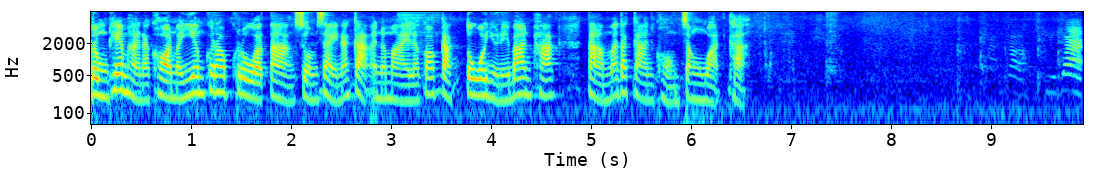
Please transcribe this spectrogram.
กรุงเทพมหานครมาเยี่ยมครอบครัวต่างสวมใส่หน้ากากอนามัย แล้วก็กักตัวอยู่ในบ้านพักตามมาตรการของจังหวัดค่ะอยู่บ้าน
